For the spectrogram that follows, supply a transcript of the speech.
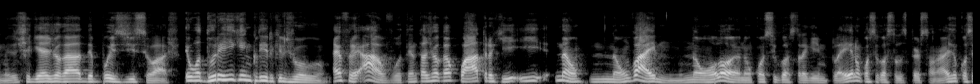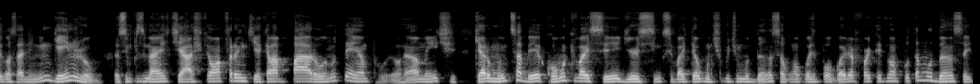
mas eu cheguei a jogar depois disso, eu acho. Eu adorei gameplay daquele jogo. Aí eu falei, ah, eu vou tentar jogar o 4 aqui e não, não vai, não rolou. Eu não consigo gostar da gameplay, eu não consigo gostar dos personagens, não consigo gostar de ninguém no jogo. Eu simplesmente acho que é uma franquia que ela parou no tempo. Eu realmente quero muito saber como que vai ser Gears 5, se vai ter algum tipo de mudança, alguma coisa. Pô, God of War teve uma puta mudança aí.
